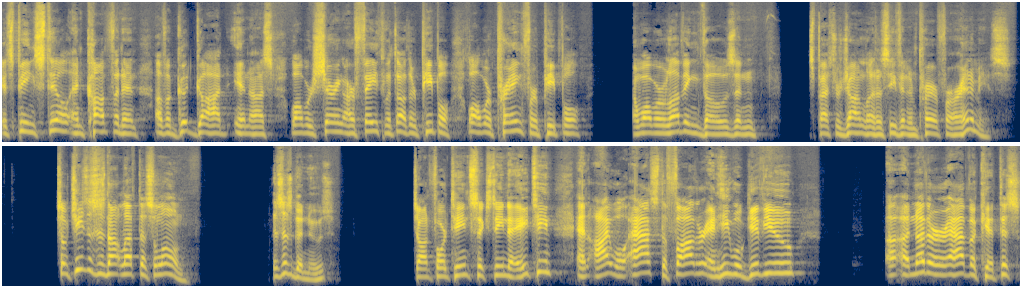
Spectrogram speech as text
It's being still and confident of a good God in us while we're sharing our faith with other people, while we're praying for people, and while we're loving those. And as Pastor John led us, even in prayer for our enemies. So Jesus has not left us alone. This is good news. John 14, 16 to 18. And I will ask the Father, and he will give you another advocate. This,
